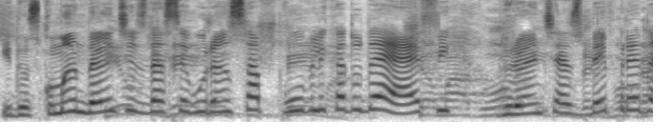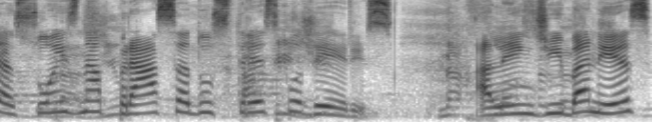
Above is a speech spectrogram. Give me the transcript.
e dos comandantes da Segurança Pública do DF durante as depredações na Praça dos Três Poderes. Além de Ibanez,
